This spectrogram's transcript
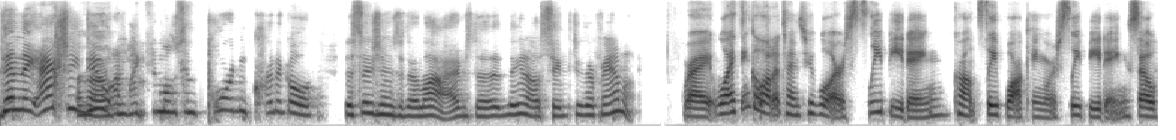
then they actually uh-huh. do on like the most important critical decisions of their lives, the, the you know, safety of their family. Right. Well, I think a lot of times people are sleep eating, called sleepwalking or sleep eating. So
